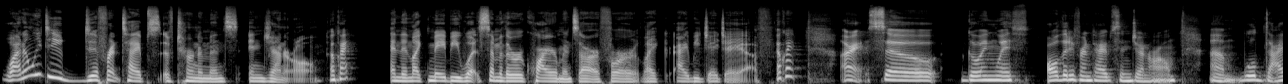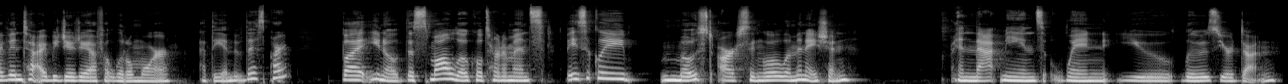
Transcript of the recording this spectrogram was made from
why don't we do different types of tournaments in general? Okay. And then, like, maybe what some of the requirements are for like IBJJF. Okay. All right. So, going with all the different types in general, um, we'll dive into IBJJF a little more at the end of this part. But, you know, the small local tournaments, basically, most are single elimination. And that means when you lose, you're done.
